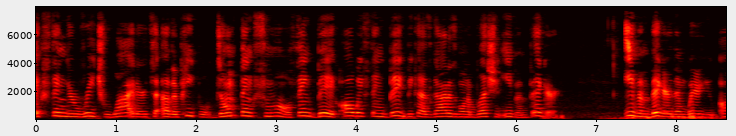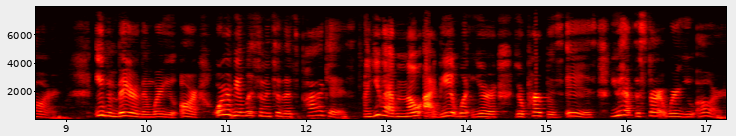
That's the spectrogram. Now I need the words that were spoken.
extend your reach wider to other people. Don't think small. Think big. Always think big because God is going to bless you even bigger even bigger than where you are, even bigger than where you are. Or if you're listening to this podcast and you have no idea what your your purpose is, you have to start where you are.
